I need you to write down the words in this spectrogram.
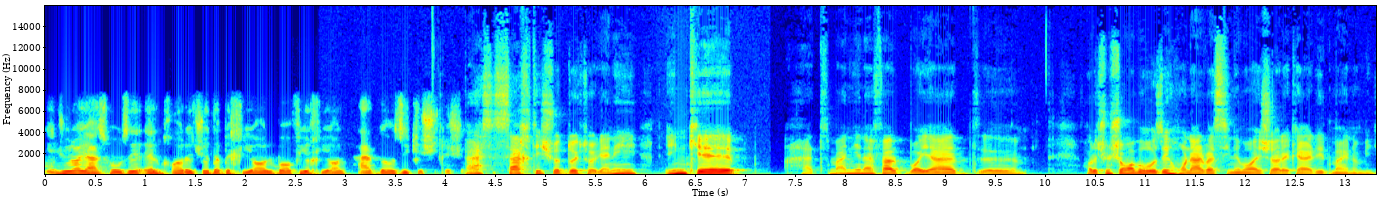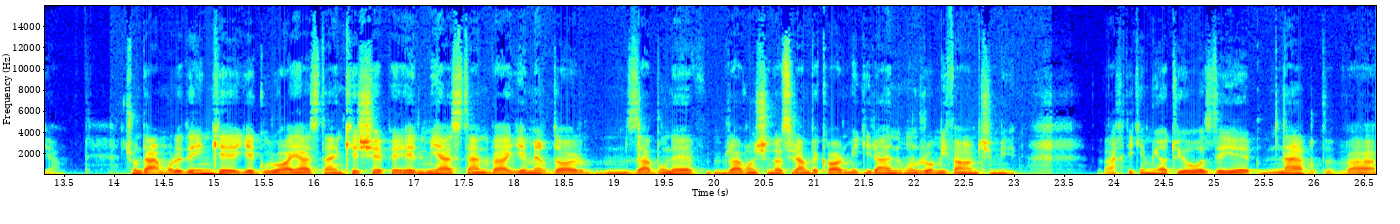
این جورایی از حوزه علم خارج شد و به خیال بافی و خیال پردازی کشیده شد. بحث سختی شد دکتر. یعنی اینکه حتما یه نفر باید حالا چون شما به حوزه هنر و سینما اشاره کردید من اینو میگم. چون در مورد اینکه یه گروههایی هستن که شبه علمی هستن و یه مقدار زبون روانشناسی رو هم به کار می‌گیرن اون رو می‌فهمم چی میگید. وقتی که میاد توی حوزه نقد و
